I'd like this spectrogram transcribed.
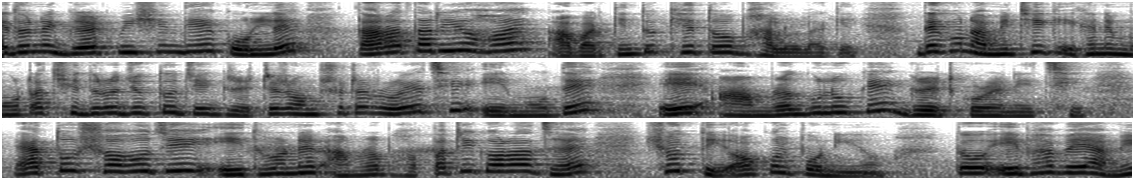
এ ধরনের গ্রেট মেশিন দিয়ে করলে তাড়াতাড়িও হয়, আবার কিন্তু খেতেও ভালো লাগে। দেখুন, আমি ঠিক এখানে মোটা ছিদ্রযুক্ত যে গ্রেটের অংশটা রয়েছে, এর মধ্যে এই আমড়াগুলোকে গ্রেট করে নিচ্ছি। এত সহজেই এই ধরনের আমরা ভর্তাটি করা যায় সত্যি অকল্পনীয়। তো এভাবে আমি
